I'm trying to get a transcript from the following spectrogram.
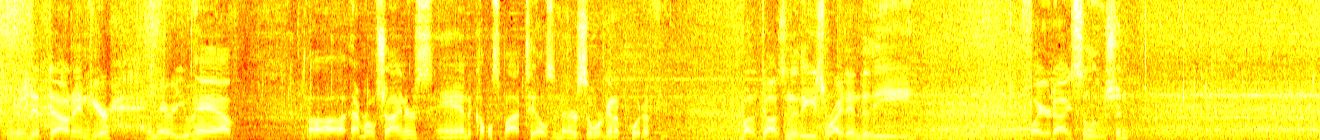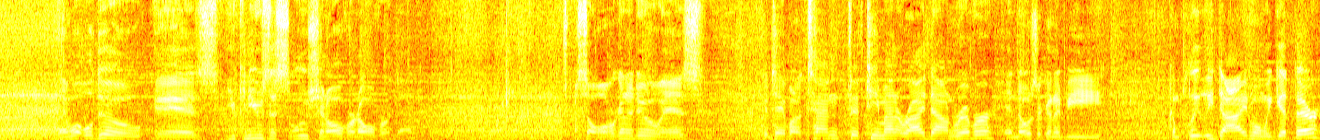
So we're gonna dip down in here, and there you have uh, emerald shiners and a couple spot tails in there. So we're gonna put a few, about a dozen of these right into the fire dye solution. And what we'll do is you can use this solution over and over again. So what we're gonna do is gonna take about a 10, 15 minute ride down river and those are gonna be completely dyed when we get there.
